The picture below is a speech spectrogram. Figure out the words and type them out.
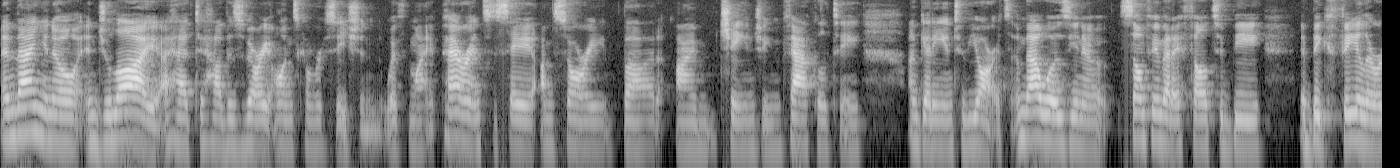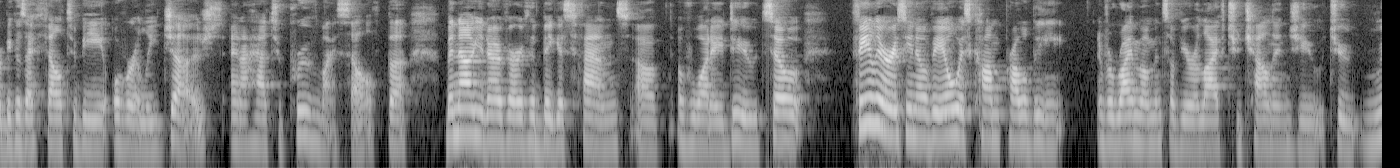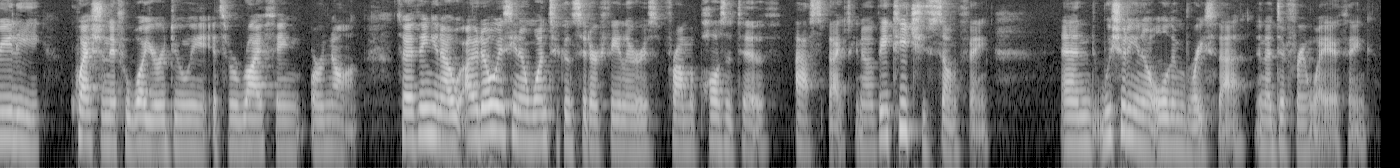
and then, you know, in July, I had to have this very honest conversation with my parents to say, I'm sorry, but I'm changing faculty. I'm getting into the arts. And that was, you know, something that I felt to be a big failure or because I felt to be overly judged and I had to prove myself. But but now, you know, they're the biggest fans of, of what I do. So failures, you know, they always come probably in the right moments of your life to challenge you, to really question if what you're doing it's the right thing or not. So I think you know I'd always you know want to consider failures from a positive aspect. You know they teach you something, and we should you know all embrace that in a different way. I think.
